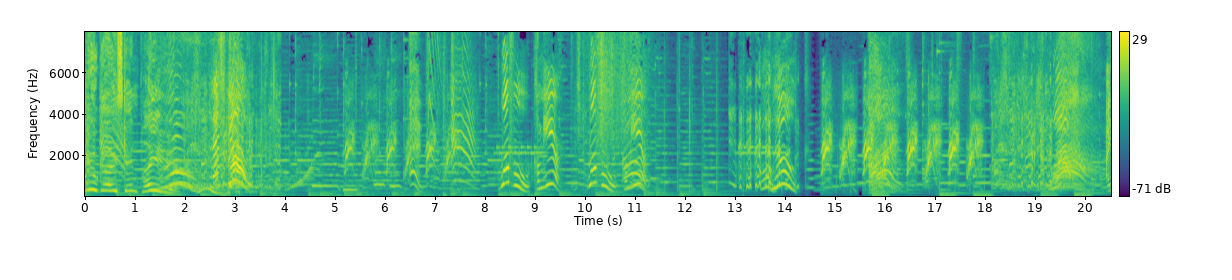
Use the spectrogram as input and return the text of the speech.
You guys can play. Let's go. Hey. Waffle, come here. Waffle, come here. Look. Wow. I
